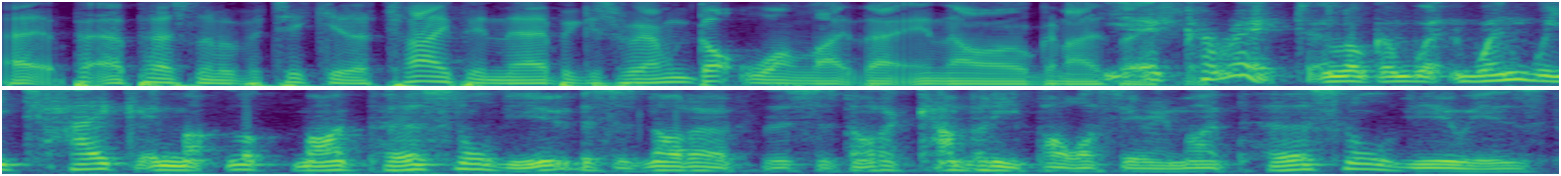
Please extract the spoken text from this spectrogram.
a, a, person of a particular type in there because we haven't got one like that in our organization. Yeah, correct. And look, when, we take, and look, my personal view, this is not a, this is not a company policy theory. My personal view is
